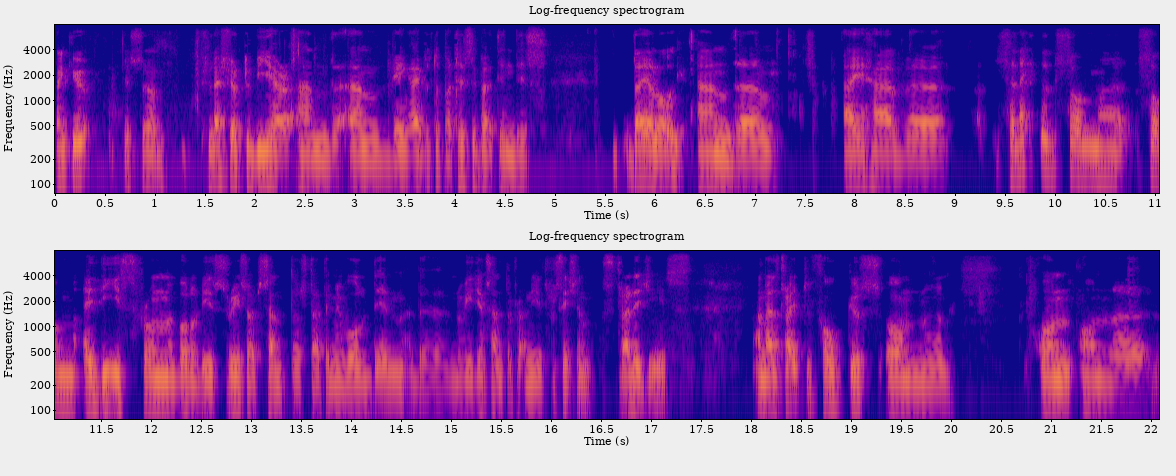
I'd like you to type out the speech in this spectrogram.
Thank you. It's a pleasure to be here and, and being able to participate in this dialogue. And um, I have uh, selected some uh, some ideas from one of these research centers that I'm involved in, the Norwegian Center for Energy Transition Strategies and I'll try to focus on on on uh,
